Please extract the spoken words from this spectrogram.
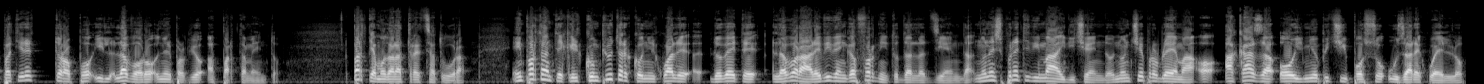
patire troppo il lavoro nel proprio appartamento. Partiamo dall'attrezzatura. È importante che il computer con il quale eh, dovete lavorare vi venga fornito dall'azienda. Non esponetevi mai dicendo non c'è problema, a casa ho il mio PC, posso usare quello.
